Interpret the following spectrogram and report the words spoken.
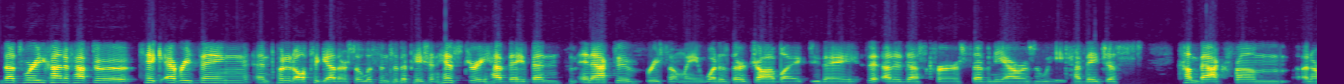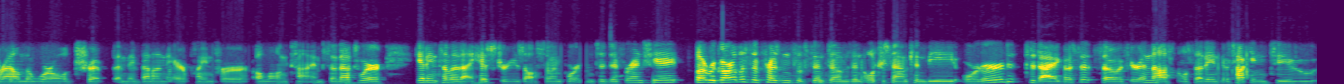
that's where you kind of have to take everything and put it all together. So listen to the patient history. Have they been inactive recently? What is their job like? Do they sit at a desk for 70 hours a week? Have they just come back from an around the world trip and they've been on an airplane for a long time. So that's where getting some of that history is also important to differentiate. But regardless of presence of symptoms, an ultrasound can be ordered to diagnose it. So if you're in the hospital setting, you're talking to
